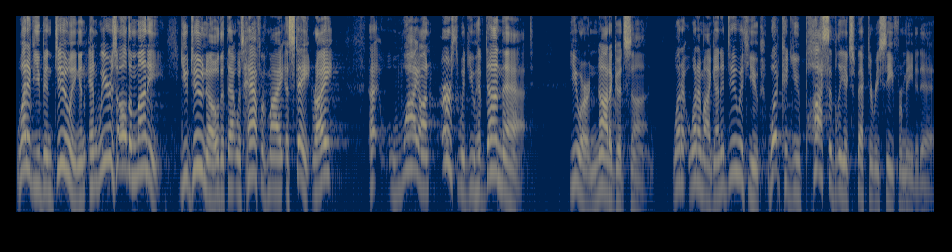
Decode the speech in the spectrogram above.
What have you been doing? And, and where's all the money? You do know that that was half of my estate, right? Uh, why on earth would you have done that? You are not a good son. What, what am I going to do with you? What could you possibly expect to receive from me today?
